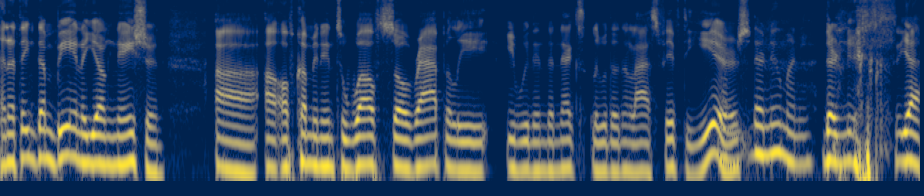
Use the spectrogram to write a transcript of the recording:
And I think them being a young nation uh, uh, of coming into wealth so rapidly within the next within the last 50 years Their new money. they're new yeah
